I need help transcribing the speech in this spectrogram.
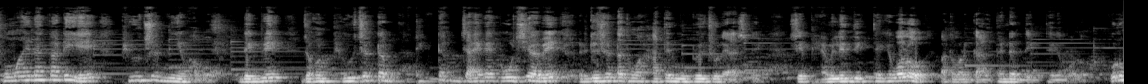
সময় না কাটিয়ে ফিউচার নিয়ে ভাবো। দেখবে যখন ফিউচারটা ঠিকঠাক জায়গায় পৌঁছে যাবে রিলেশনটা তোমার হাতের মুঠোয় চলে আসবে। সে ফ্যামিলির দিক থেকে বলো বা তোমার গার্লফ্রেন্ডের দিক থেকে বলো, কোনো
